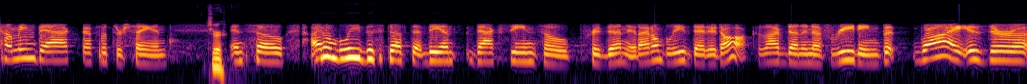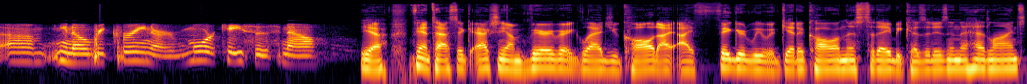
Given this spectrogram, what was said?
coming back? That's what they're saying. Sure. And so I don't believe the stuff that van- vaccines will prevent it. I don't believe that at all because I've done enough reading. But why is there a um, you know recurring or more cases now? Yeah, fantastic. Actually, I'm very, very glad you called. I, I figured we would get a call on this today because it is in the headlines.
